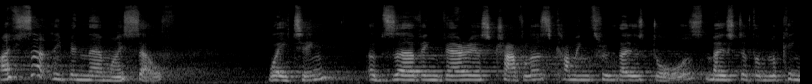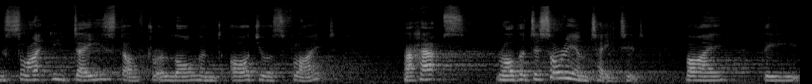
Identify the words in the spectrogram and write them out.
I've certainly been there myself, waiting observing various travellers coming through those doors, most of them looking slightly dazed after a long and arduous flight, perhaps rather disorientated by the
